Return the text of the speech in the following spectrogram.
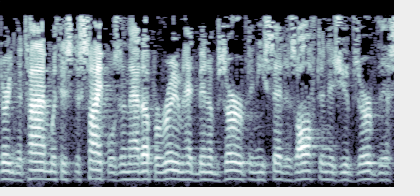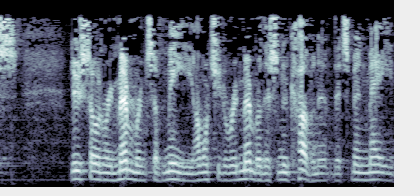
during the time with his disciples in that upper room had been observed. And he said, As often as you observe this, do so in remembrance of me. I want you to remember this new covenant that's been made.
